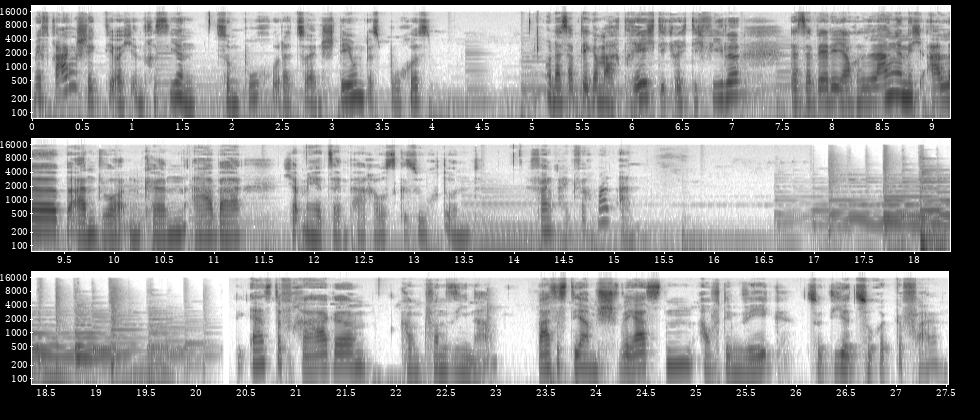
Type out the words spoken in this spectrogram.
mir Fragen schickt, die euch interessieren zum Buch oder zur Entstehung des Buches. Und das habt ihr gemacht, richtig, richtig viele. Deshalb werde ich auch lange nicht alle beantworten können, aber ich habe mir jetzt ein paar rausgesucht und fange einfach mal an. Die erste Frage kommt von Sina. Was ist dir am schwersten auf dem Weg zu dir zurückgefallen?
